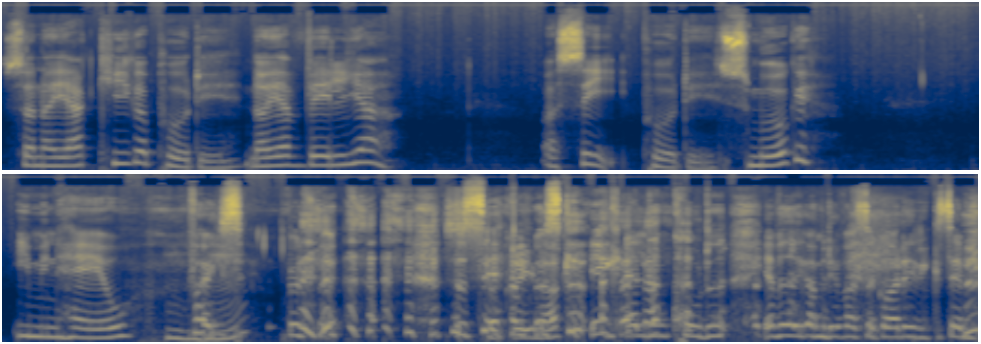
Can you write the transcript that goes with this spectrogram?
Så når jeg kigger på det, når jeg vælger at se på det smukke i min have, mm-hmm. for eksempel, så ser jeg måske ikke alt ukrudtet. Jeg ved ikke, om det var så godt et eksempel,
